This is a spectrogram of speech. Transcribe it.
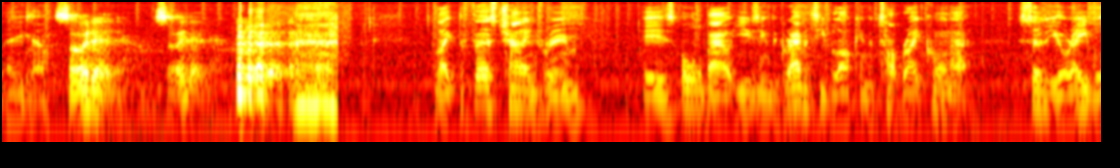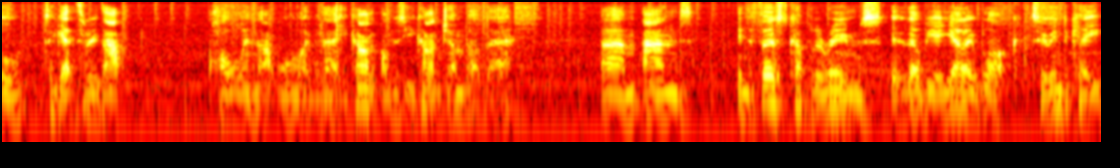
There you go. So I did. So I did. Like the first challenge room is all about using the gravity block in the top right corner so that you're able to get through that hole in that wall over there. You can't obviously you can't jump up there. Um, and in the first couple of rooms it, there'll be a yellow block to indicate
